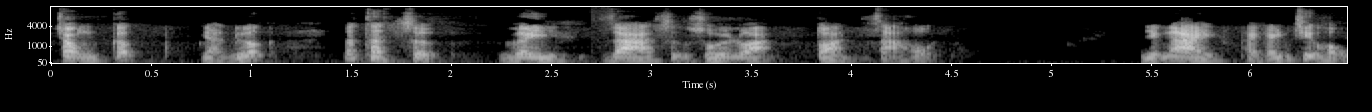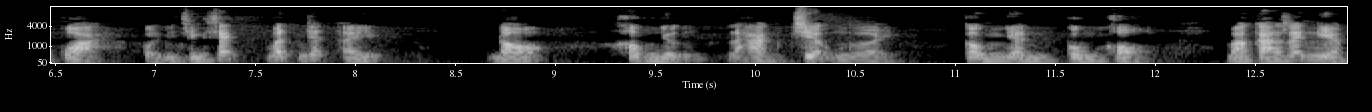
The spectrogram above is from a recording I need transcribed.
trong cấp nhà nước đã thật sự gây ra sự rối loạn toàn xã hội. Những ai phải gánh chịu hậu quả của những chính sách bất nhất ấy, đó không những là hàng triệu người, công nhân cùng khổ, mà cả doanh nghiệp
